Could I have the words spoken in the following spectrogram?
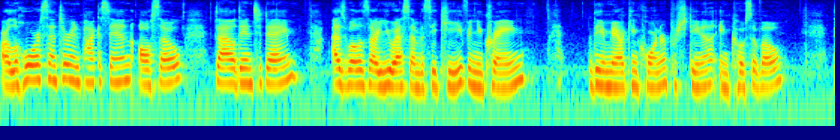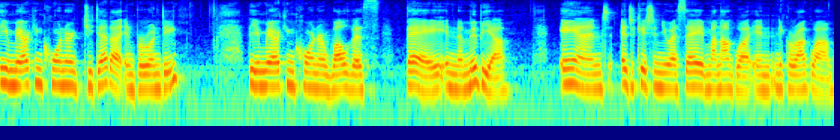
Our Lahore Center in Pakistan also dialed in today, as well as our U.S. Embassy Kiev in Ukraine, the American Corner Pristina in Kosovo, the American Corner Gitega in Burundi, the American Corner Walvis Bay in Namibia, and Education USA Managua in Nicaragua.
